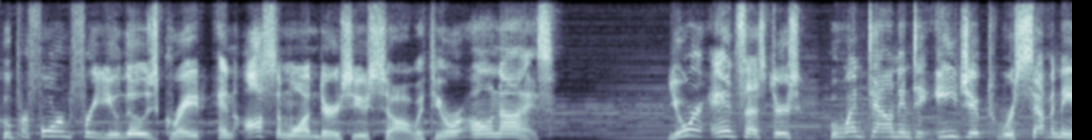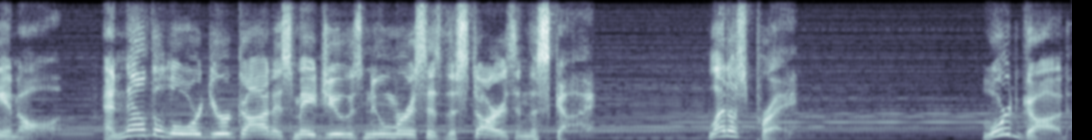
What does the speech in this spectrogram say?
who performed for you those great and awesome wonders you saw with your own eyes. Your ancestors who went down into Egypt were 70 in all, and now the Lord your God has made you as numerous as the stars in the sky. Let us pray. Lord God,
